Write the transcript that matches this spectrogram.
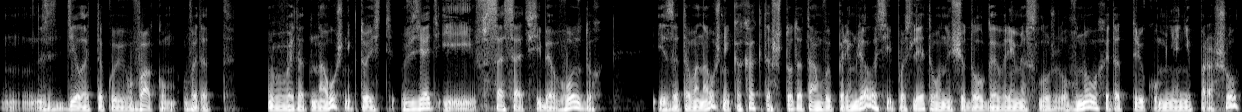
сделать такой вакуум в этот, в этот наушник, то есть взять и всосать в себя воздух из этого наушника, как-то что-то там выпрямлялось, и после этого он еще долгое время служил. В новых этот трюк у меня не прошел.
